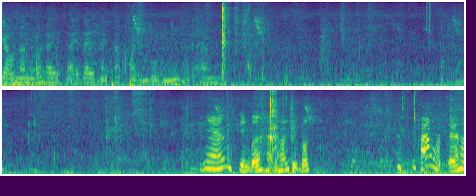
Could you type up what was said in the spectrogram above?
อืมหมักแก้วนั้นว่าได้ใส่ได้ให้ตะข่อยบุญนี้มาตั้งเนี่ยกินเบอร์หันเขาสิเบอร์ข้างหัวใจเขา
